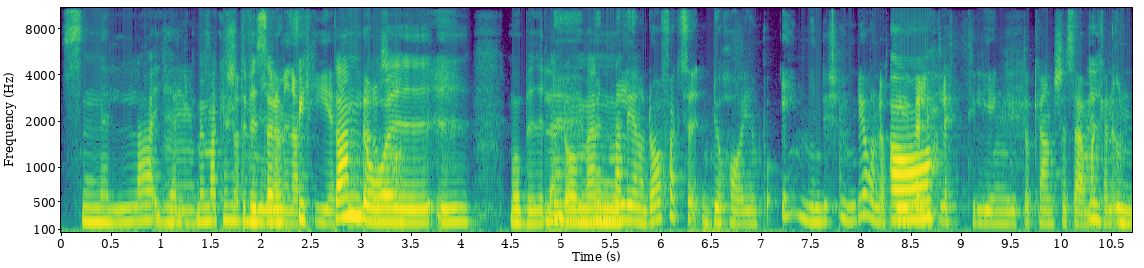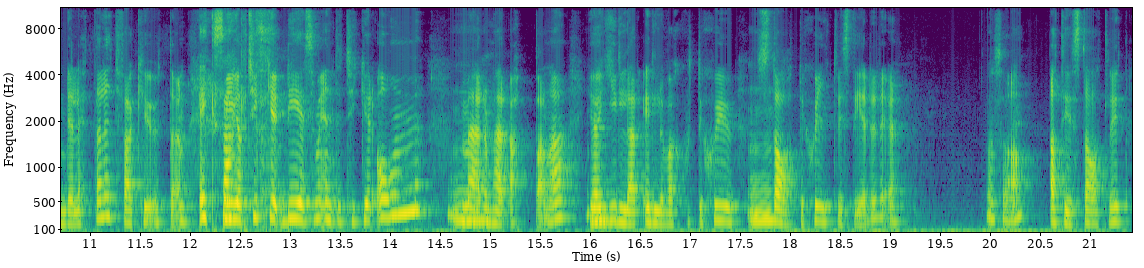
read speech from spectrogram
Snälla hjälp Mm, mig. Man kanske inte visar upp fittan då i, i mobilen Nej, då men... men... Malena du har faktiskt du har ju en poäng, det kände jag nu. Att det Ja. är väldigt lättillgängligt och kanske så här, man kan underlätta lite för akuten. Exakt. Men jag tycker, det som jag inte tycker om Mm. med de här apparna, jag gillar 1177, statlig skit, visst är det det? Vad sa du? Ja, att det är statligt.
